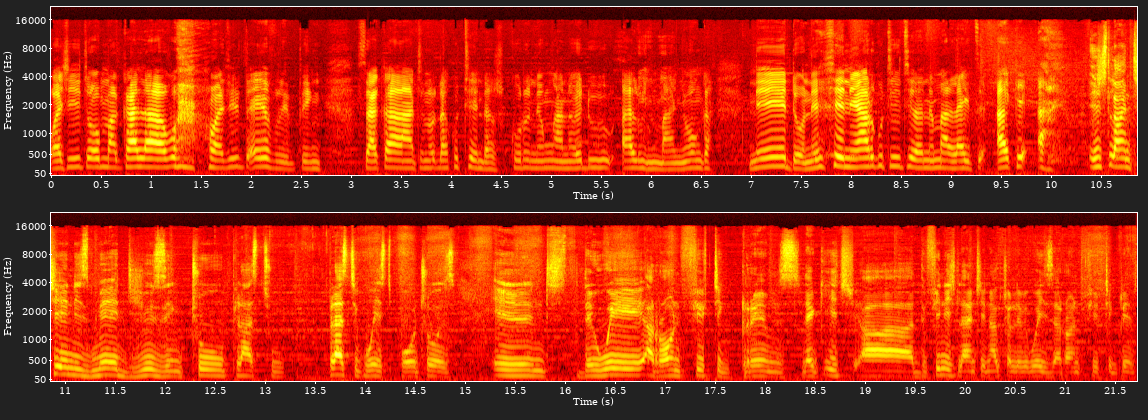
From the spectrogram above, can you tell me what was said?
vachiitawo makala avo vachiita everything. Saka tinoda kutenda zvikuru nemwana wedu alwin manyonga. Nedonation yaari kutiitira nemalights ake Each lantern is made using two plastic, plastic waste bottles and they weigh around 50 grams. Like each, uh, the finished lantern actually weighs around 50 grams.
